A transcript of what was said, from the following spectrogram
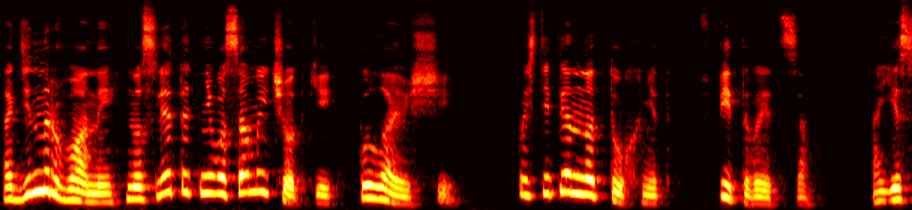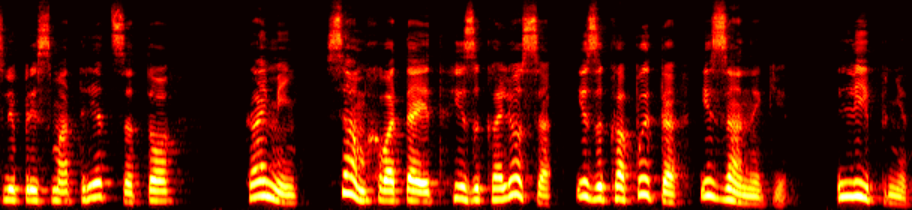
Один рваный, но след от него самый четкий, пылающий. Постепенно тухнет, впитывается. А если присмотреться, то камень сам хватает и за колеса, и за копыта, и за ноги. Липнет,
